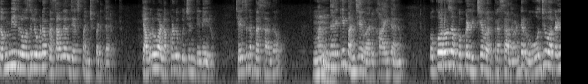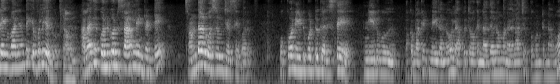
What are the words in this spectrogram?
తొమ్మిది రోజులు కూడా ప్రసాదాలు చేసి పంచిపెడతారు. ఎవరు వాళ్ళొక్కళ్ళు కూర్చొని తినేరు. చేసిన ప్రసాదం అందరికీ పంచేవారు హాయిగాను. ఒక్కో రోజు ఒక్కొక్కళ్ళు ఇచ్చేవారు ప్రసాదం. అంటే రోజు ఒకళ్ళే ఇవ్వాలి అంటే ఇవ్వలేరు. అలాగే కొన్ని కొన్ని సార్లు ఏంటంటే చందాలు వసూలు చేసేవారు. ఒక్కో నీటి పొట్టు కలిస్తే నీరు ఒక బకెట్ నీరనో లేకపోతే ఒక నదనో మనం ఎలా చెప్పుకుంటున్నామో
